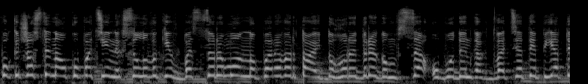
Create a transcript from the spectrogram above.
Поки частина окупаційних силовиків безцеремонно перевертають до гори дригом все у будинках 25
